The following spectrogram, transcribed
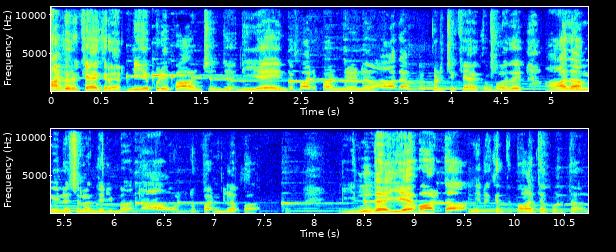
ஆண்டவர் கேட்குறாரு நீ எப்படி பாவம் செஞ்ச? நீ ஏன் இந்த மாதிரி பண்ணுன்னு? ஆதாம் பிடிச்சி கேட்கும்போது ஆதாம் என்ன சொல்லலாம் தெரியுமா? நான் ஒன்றும் பண்ணலப்பா. இந்த ஏவாள் தான் எனக்கு இந்த பழத்தை கொடுத்தான்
